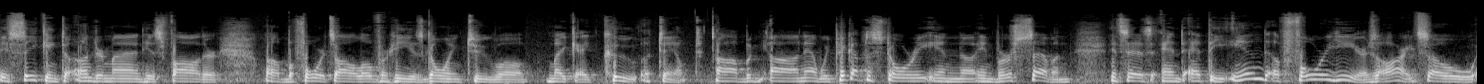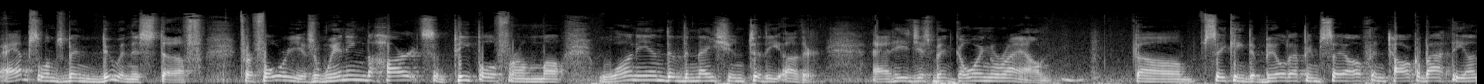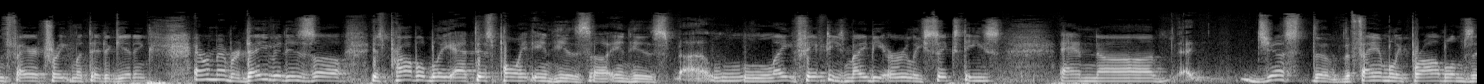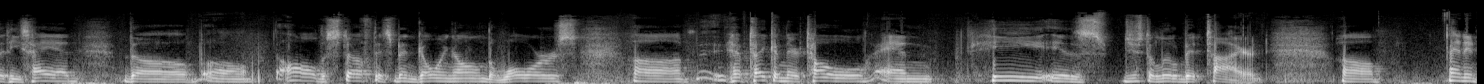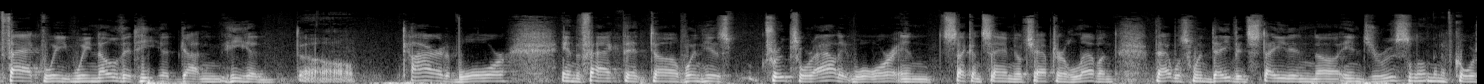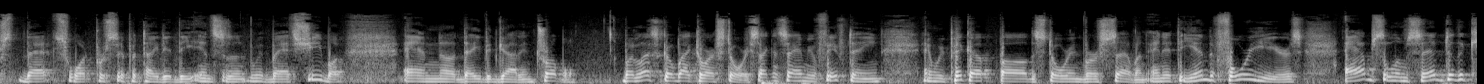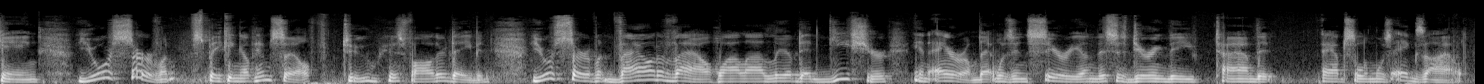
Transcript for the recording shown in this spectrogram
is seeking to undermine his father. Uh, before it's all over, he is going to uh, make a coup attempt. Uh, but, uh, now we pick up the story in uh, in verse seven. It says, "And at the end of four years, all right. So Absalom's been doing this stuff for four years, winning the hearts of people from uh, one end of the nation to the other." And he's just been going around um, seeking to build up himself and talk about the unfair treatment that they're getting. And remember, David is uh, is probably at this point in his uh, in his uh, late fifties, maybe early sixties, and uh, just the the family problems that he's had, the uh, all the stuff that's been going on, the wars uh, have taken their toll, and he is just a little bit tired. Uh, and in fact, we, we know that he had gotten he had uh, tired of war, and the fact that uh, when his troops were out at war in 2 Samuel chapter 11, that was when David stayed in uh, in Jerusalem, and of course that's what precipitated the incident with Bathsheba, and uh, David got in trouble. But let's go back to our story. 2 Samuel 15, and we pick up uh, the story in verse 7. And at the end of four years, Absalom said to the king, Your servant, speaking of himself to his father David, Your servant vowed a vow while I lived at Geshur in Aram, that was in Syria, and this is during the time that Absalom was exiled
